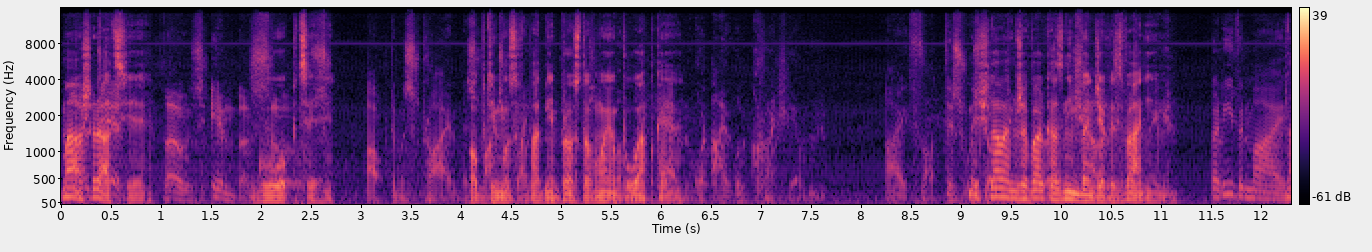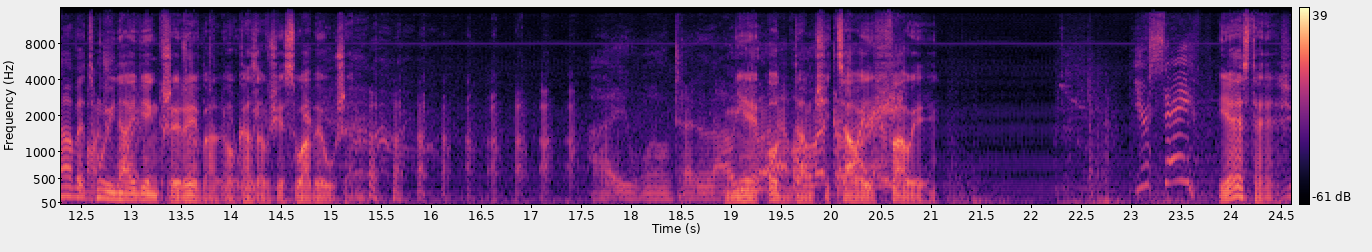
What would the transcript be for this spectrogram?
Masz rację, głupcy. Optimus wpadnie prosto w moją pułapkę. Myślałem, że walka z nim będzie wyzwaniem. Nawet mój największy rywal okazał się won't allow Nie oddam ci całej chwały. Jesteś.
